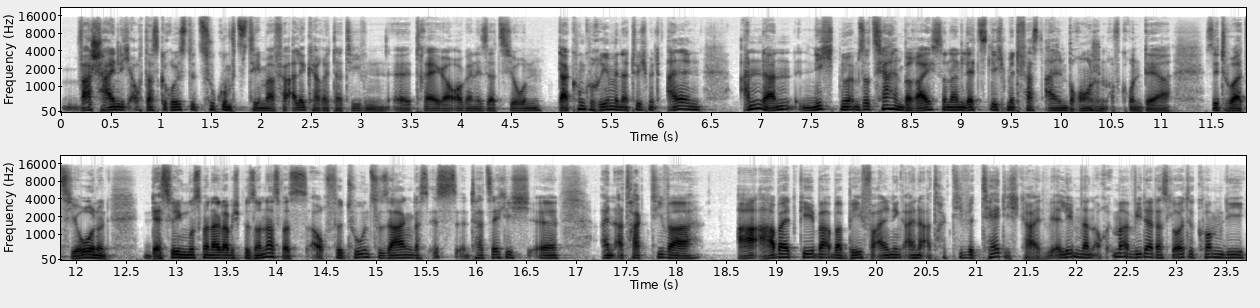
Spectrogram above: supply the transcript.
wahrscheinlich auch das größte Zukunftsthema für alle karitativen äh, Trägerorganisationen. Da konkurrieren wir natürlich mit allen anderen, nicht nur im sozialen Bereich, sondern letztlich mit fast allen Branchen aufgrund der Situation. Und deswegen muss man da, glaube ich, besonders was auch für tun, zu sagen, das ist tatsächlich äh, ein attraktiver A, Arbeitgeber, aber B, vor allen Dingen eine attraktive Tätigkeit. Wir erleben dann auch immer wieder, dass Leute kommen, die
